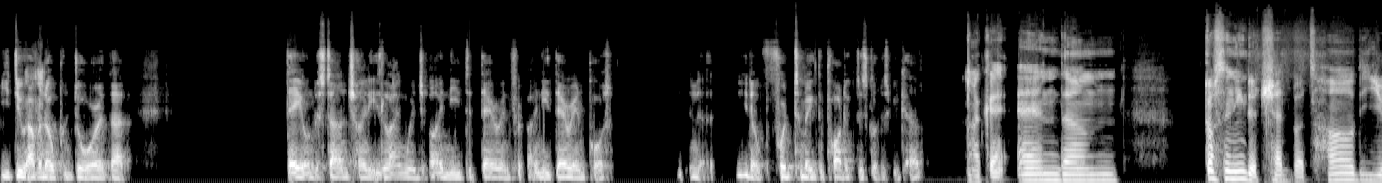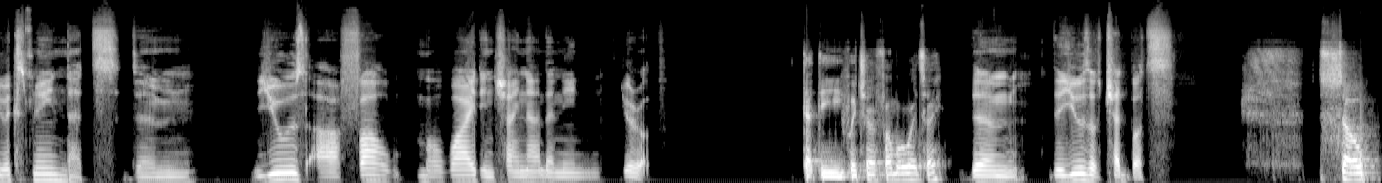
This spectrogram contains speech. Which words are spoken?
you do have an open door that they understand Chinese language. I need their inf- I need their input, you know, for to make the product as good as we can. Okay, and um, concerning the chatbot, how do you explain that the um, use are far more wide in China than in Europe? That the which are far more wide, sorry? The um, the use of chatbots. So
